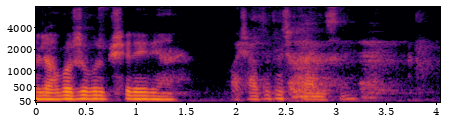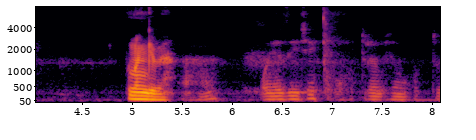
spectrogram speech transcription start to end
Öyle abur cubur bir şey değil yani. Aşağıda da çıktı aynısı. Bunun gibi. O yazıyı çek. Bize okuttu.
